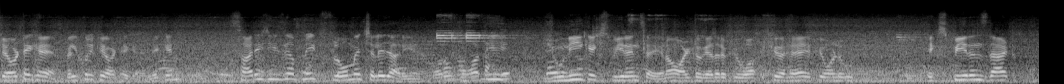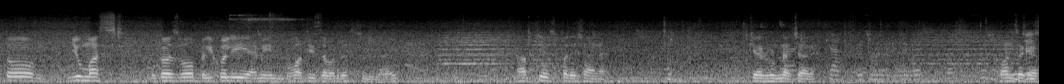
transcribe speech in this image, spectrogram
chaotic है बिल्कुल क्योटिक है लेकिन सारी चीज़ें अपने एक फ्लो में चले जा रही हैं और वो बहुत ही यूनिक एक्सपीरियंस है you know all together if you if you है if you want to experience that तो यू मस्ट बिकॉज़ वो बिल्कुल ही आई I मीन mean, बहुत ही ज़बरदस्त चीज़ है राइट आप क्यों परेशान है? क्या ढूंढना चाह रहे हैं? कौन सा one.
